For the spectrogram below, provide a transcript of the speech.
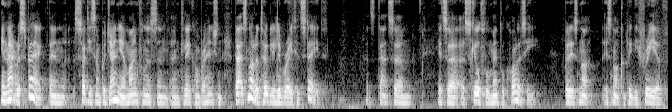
in that respect, then sati sampajanya, mindfulness and, and clear comprehension, that's not a totally liberated state. That's, that's um, it's a, a, skillful mental quality, but it's not it's not completely free of,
